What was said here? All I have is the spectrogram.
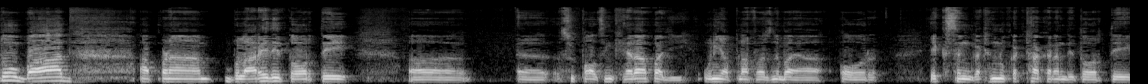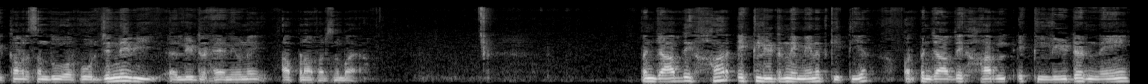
ਤੋਂ ਬਾਅਦ ਆਪਣਾ ਬੁਲਾਰੇ ਦੇ ਤੌਰ ਤੇ ਸੁਖਪਾਲ ਸਿੰਘ ਖਹਿਰਾ ਭਾਜੀ ਉਹਨੇ ਆਪਣਾ ਫਰਜ਼ ਨਿਭਾਇਆ ਔਰ ਇੱਕ ਸੰਗਠਨ ਨੂੰ ਇਕੱਠਾ ਕਰਨ ਦੇ ਤੌਰ ਤੇ ਕੰਵਰ ਸੰਧੂ ਔਰ ਹੋਰ ਜਿੰਨੇ ਵੀ ਲੀਡਰ ਹੈ ਨੇ ਉਹਨੇ ਆਪਣਾ ਫਰਜ਼ ਨਿਭਾਇਆ। ਪੰਜਾਬ ਦੇ ਹਰ ਇੱਕ ਲੀਡਰ ਨੇ ਮਿਹਨਤ ਕੀਤੀ ਆ ਔਰ ਪੰਜਾਬ ਦੇ ਹਰ ਇੱਕ ਲੀਡਰ ਨੇ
